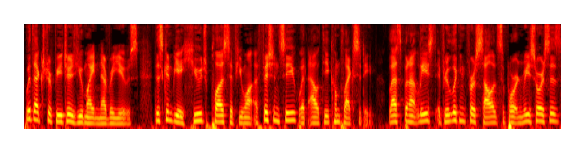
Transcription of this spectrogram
with extra features you might never use. This can be a huge plus if you want efficiency without the complexity. Last but not least, if you're looking for solid support and resources,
